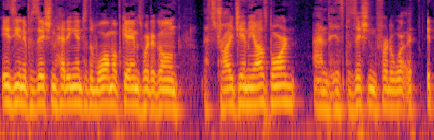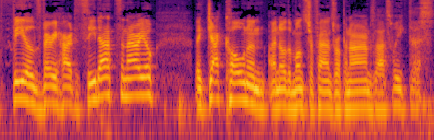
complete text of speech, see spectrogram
Is he in a position heading into the warm up games where they're going, let's try Jamie Osborne and his position for the world? It, it feels very hard to see that scenario. Like Jack Conan, I know the Munster fans were up in arms last week. This,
